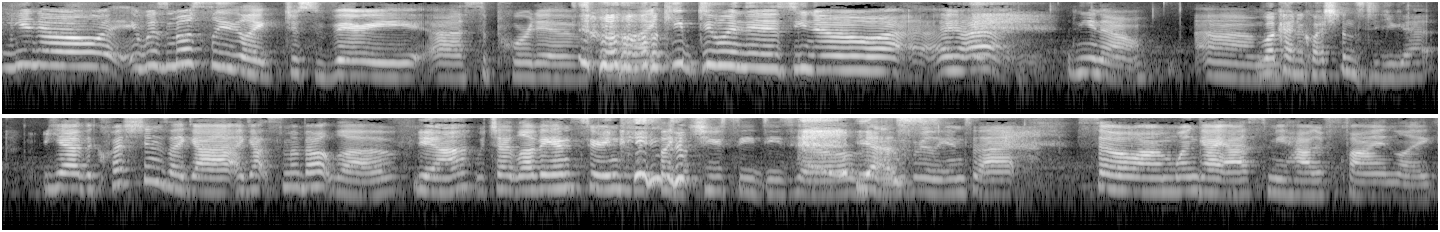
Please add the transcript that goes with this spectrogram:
You know, it was mostly like just very uh, supportive. like, keep doing this. You know, I, I, you know. Um, What kind of questions did you get? Yeah, the questions I got, I got some about love, Yeah. which I love answering because it's like juicy details. Yes. I'm really into that. So um, one guy asked me how to find like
